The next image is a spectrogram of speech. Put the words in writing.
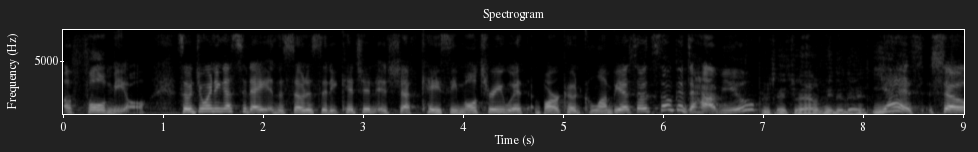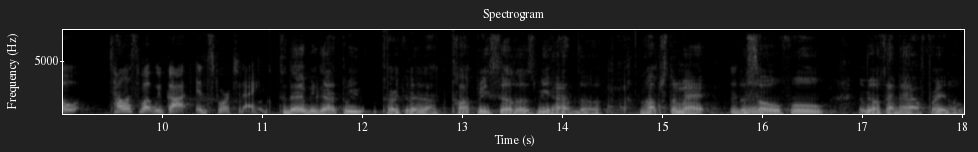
a full meal. So joining us today in the Soda City kitchen is Chef Casey Moultrie with Barcode Columbia. So it's so good to have you. Appreciate you having me today. Yes. So tell us what we've got in store today. Today we got three turkey legs. Our top three sellers. We have the lobster mac, the Mm-hmm. soul food, and we also have the Alfredo.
